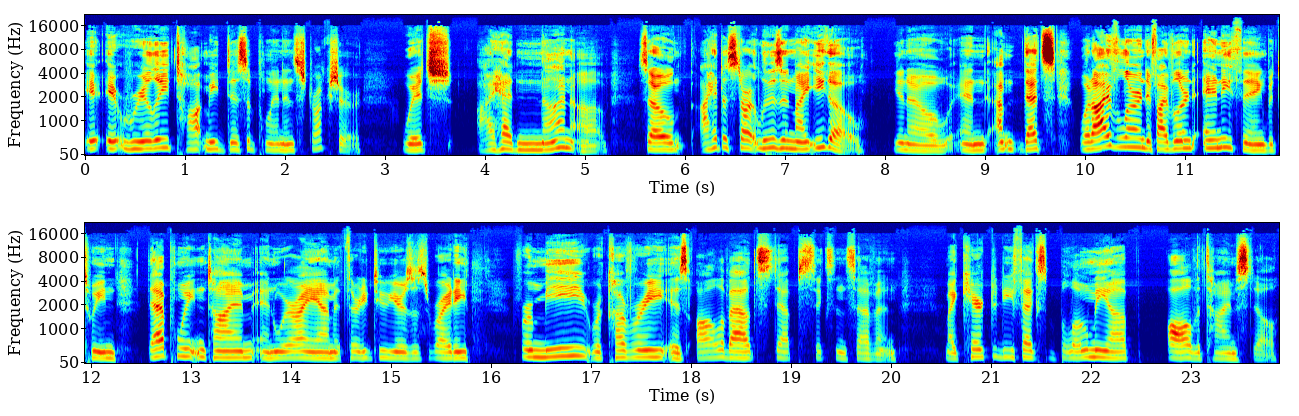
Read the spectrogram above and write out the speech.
it, it really taught me discipline and structure, which I had none of. So I had to start losing my ego, you know, and um, that's what I've learned. If I've learned anything between that point in time and where I am at 32 years of sobriety, for me, recovery is all about steps six and seven. My character defects blow me up all the time still.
